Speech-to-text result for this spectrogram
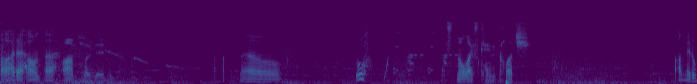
Oh, that hunter. I'm so dead. No. Ooh! Snorlax came clutch. Oh, middle.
